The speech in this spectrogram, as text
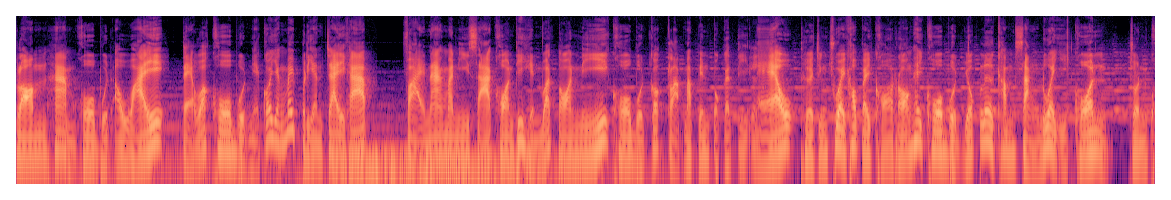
กล่อม ห้ามโคบุตรเอาไว้ แต่ว่าโคบุตรเนี่ยก็ยังไม่เปลี่ยนใจครับ ฝ่ายนางมณีสาครที่เห็นว่าตอนนี้โคบุตรก็กลับมาเป็นปกติแล้ว เธอจึงช่วยเข้าไปขอร้องให้โคบุตรยกเลิกคำสั่งด้วยอีกคน จนโค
